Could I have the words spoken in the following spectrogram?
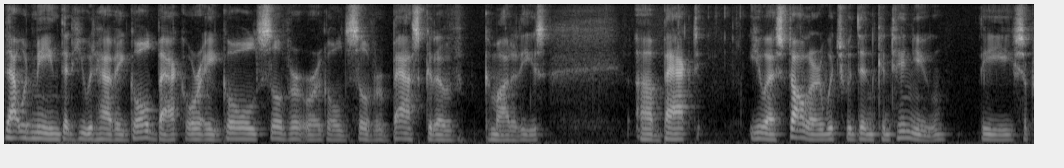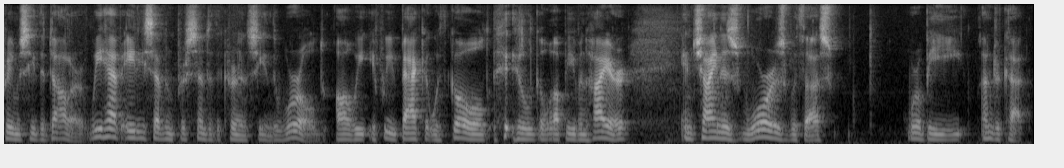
That would mean that he would have a gold back or a gold silver or a gold silver basket of commodities uh, backed US dollar, which would then continue the supremacy of the dollar. We have 87% of the currency in the world. All we, if we back it with gold, it'll go up even higher, and China's wars with us will be undercut.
